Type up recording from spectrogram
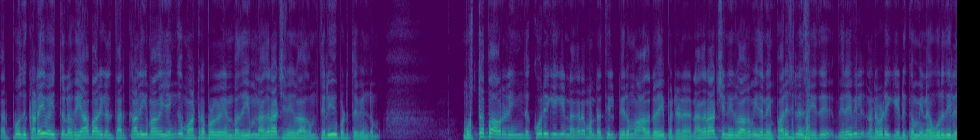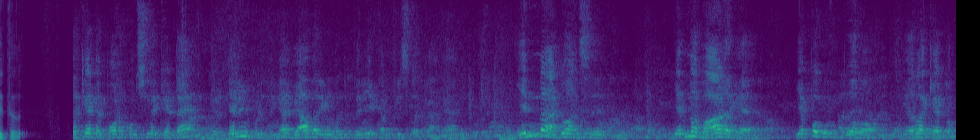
தற்போது கடை வைத்துள்ள வியாபாரிகள் தற்காலிகமாக எங்கு மாற்றப்படுகிறது என்பதையும் நகராட்சி நிர்வாகம் தெளிவுபடுத்த வேண்டும். முஸ்தபா அவர்களின் இந்த கோரிக்கைக்கு நகரமன்றத்தில் பெரும் ஆதரவை பெற்றனர் நகராட்சி நிர்வாகம் இதனை பரிசீலனை செய்து விரைவில் நடவடிக்கை எடுக்கும் என உறுதியளித்தது. கேட்ட போன கவுன்சிலே கேட்டேன். தெளிவுபடுத்துங்க. வியாபாரிகள் வந்து பெரிய கன்ஃபியூஸில் இருக்காங்க. என்ன அட்வான்ஸு என்ன வாடகை எப்போ கொடுக்க போகிறோம் இதெல்லாம் கேட்டோம்.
